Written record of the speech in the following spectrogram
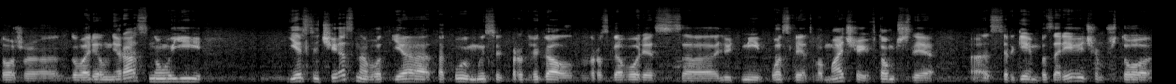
тоже говорил не раз, ну и если честно, вот я такую мысль продвигал в разговоре с э, людьми после этого матча, и в том числе э, с Сергеем Базаревичем, что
